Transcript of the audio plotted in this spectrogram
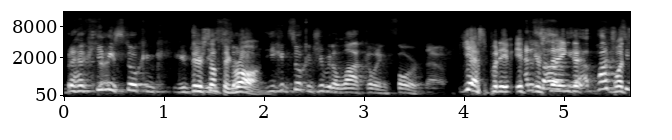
but Hakimi still can. contribute There's something so- wrong. He can still contribute a lot going forward, though. yes, but if, if And you're saying like- that uh, what's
